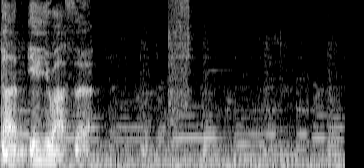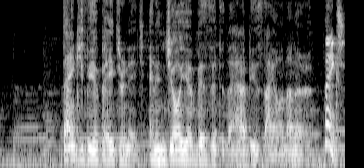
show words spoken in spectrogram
Done. Here you are, sir. Thank you for your patronage and enjoy your visit to the happiest island on earth. Thanks.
